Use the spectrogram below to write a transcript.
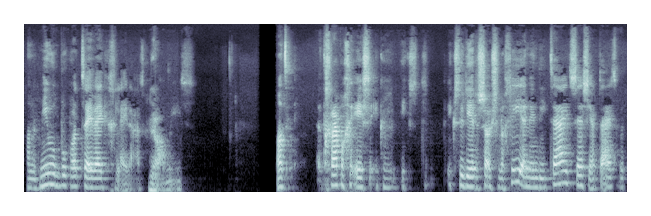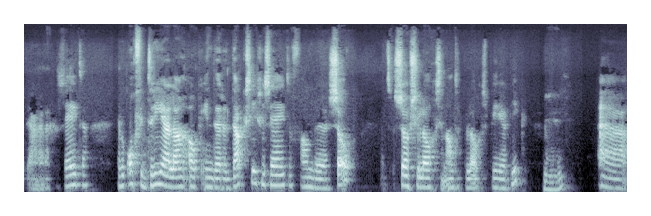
van het nieuwe boek wat twee weken geleden uitgekomen ja. is. Want het grappige is, ik, ik, ik, studeerde sociologie en in die tijd, zes jaar tijd heb ik daar gezeten. Heb ik ongeveer drie jaar lang ook in de redactie gezeten van de SOAP, het Sociologisch en Antropologisch Periodiek. Mm -hmm. uh,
